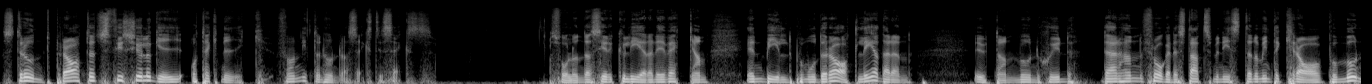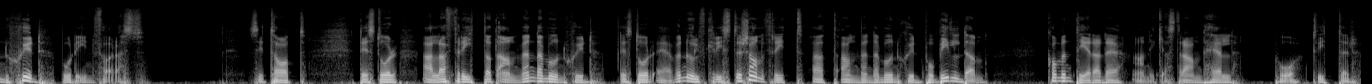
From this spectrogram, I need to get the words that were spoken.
struntpratets fysiologi och teknik från 1966. Sålunda cirkulerade i veckan en bild på moderatledaren utan munskydd där han frågade statsministern om inte krav på munskydd borde införas. Citat. Det står alla fritt att använda munskydd. Det står även Ulf Kristersson fritt att använda munskydd på bilden kommenterade Annika Strandhäll på Twitter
